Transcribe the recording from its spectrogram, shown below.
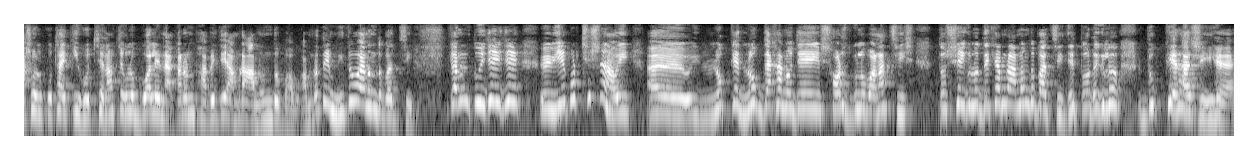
আসল কোথায় কি হচ্ছে না হচ্ছে ওগুলো বলে না, কারণ ভাবে যে আমরা আনন্দ পাবো। আমরা তো এমনিতেও আনন্দ পাচ্ছি। কারণ তুই যে যে ইয়ে করছিস না, ওই লোককে, লোক দেখানো যে শর্টসগুলো বানাচ্ছিস, তো সেইগুলো দেখে আমরা আনন্দ পাচ্ছি যে তোর এগুলো দুঃখের হাসি হ্যাঁ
